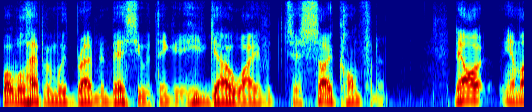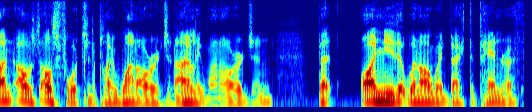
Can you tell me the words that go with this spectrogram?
what will happen with Bradman Best, you would think he'd go away just so confident. Now, I- you know, I was, I was fortunate to play one Origin, only one Origin, I knew that when I went back to Penrith,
